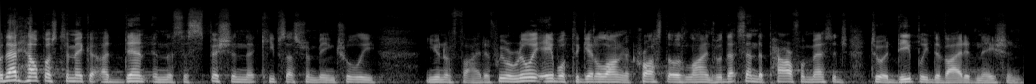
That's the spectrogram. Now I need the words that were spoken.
Would that help us to make a, a dent in the suspicion that keeps us from being truly unified? If we were really able to get along across those lines, would that send a powerful message to a deeply divided nation?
